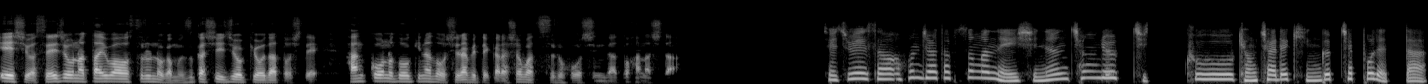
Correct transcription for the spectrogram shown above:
A 氏は正常な対話をするのが難しい状況だとして、犯行の動機などを調べてから処罰する方針だと話した。 제주에서 혼자 탑승한 A씨는 착륙 직후 경찰에 긴급 체포됐다.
